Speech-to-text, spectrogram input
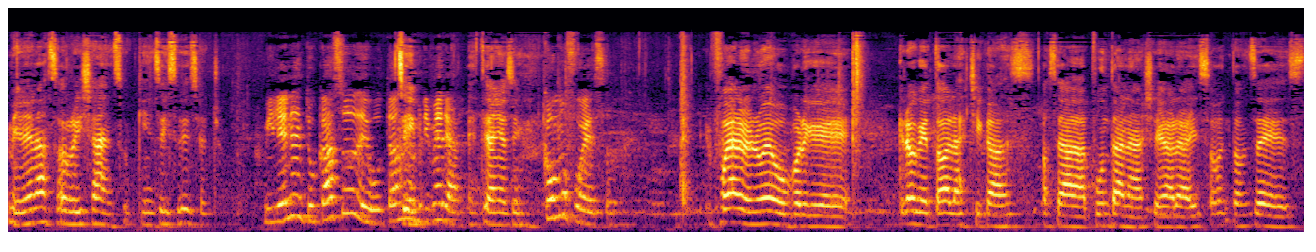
Milena Zorrilla en sub 15 y sub 18. Milena, en tu caso, debutando Sí, en primera. Este año sí. ¿Cómo fue eso? Fue algo nuevo porque creo que todas las chicas, o sea, apuntan a llegar a eso. Entonces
